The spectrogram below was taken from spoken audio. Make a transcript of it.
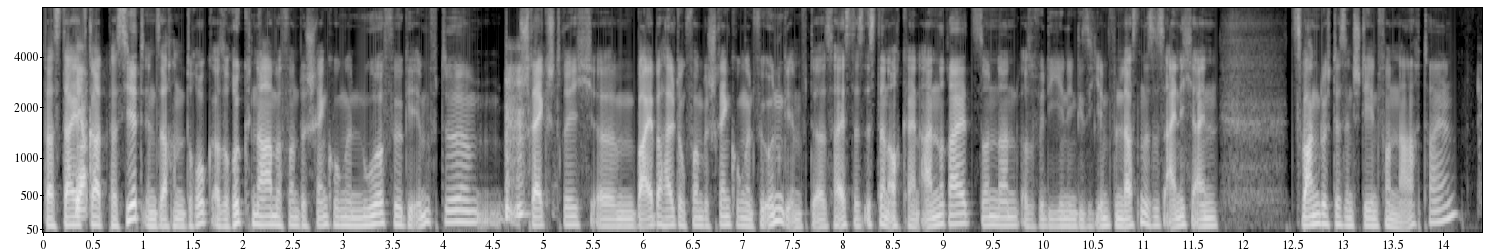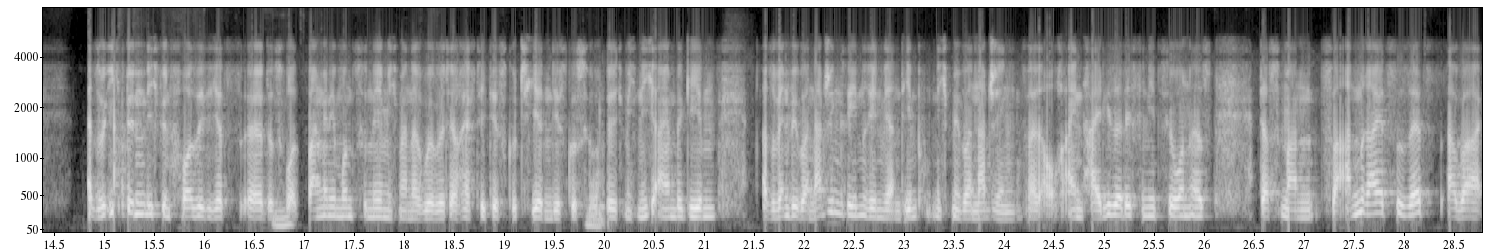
was da jetzt ja. gerade passiert in Sachen Druck, also Rücknahme von Beschränkungen nur für Geimpfte, mhm. Schrägstrich ähm, Beibehaltung von Beschränkungen für Ungeimpfte. Das heißt, das ist dann auch kein Anreiz, sondern also für diejenigen, die sich impfen lassen, das ist eigentlich ein Zwang durch das Entstehen von Nachteilen. Also ich bin, ich bin vorsichtig, jetzt äh, das mhm. Wort Zwang in den Mund zu nehmen. Ich meine, darüber wird ja auch heftig diskutiert. In Diskussion will ich mich nicht einbegeben. Also wenn wir über Nudging reden, reden wir an dem Punkt nicht mehr über Nudging, weil auch ein Teil dieser Definition ist, dass man zwar Anreize setzt, aber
